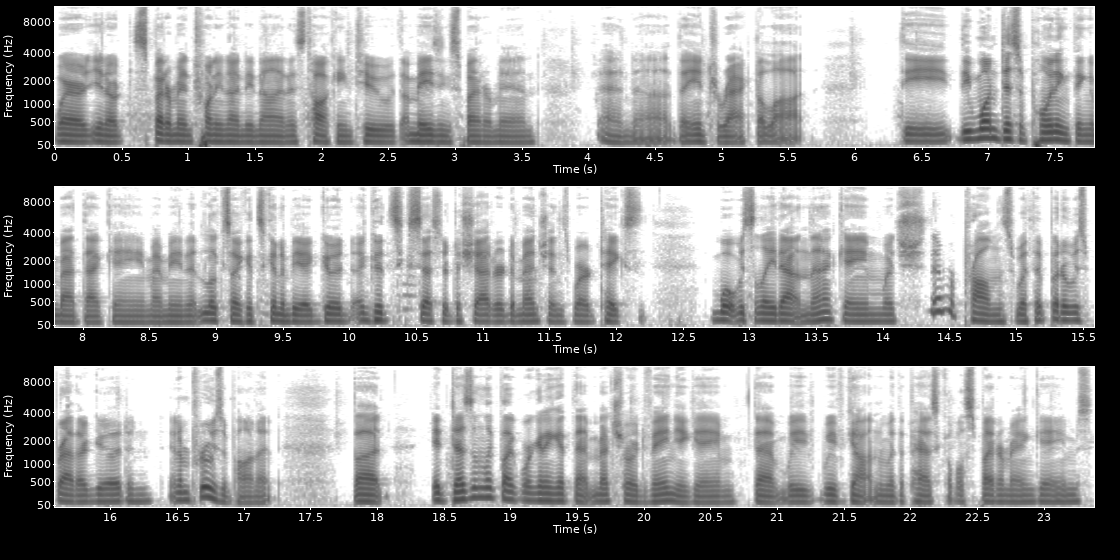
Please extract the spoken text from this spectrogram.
where you know, Spider-Man 2099 is talking to Amazing Spider-Man, and uh, they interact a lot. The the one disappointing thing about that game, I mean, it looks like it's going to be a good a good successor to Shattered Dimensions, where it takes what was laid out in that game, which there were problems with it, but it was rather good and it improves upon it. But it doesn't look like we're going to get that Metroidvania game that we've we've gotten with the past couple Spider-Man games.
